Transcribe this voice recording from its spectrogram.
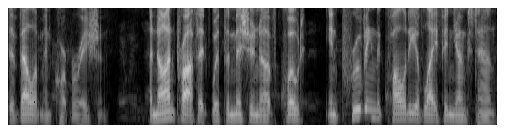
Development Corporation, a nonprofit with the mission of, quote, improving the quality of life in Youngstown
